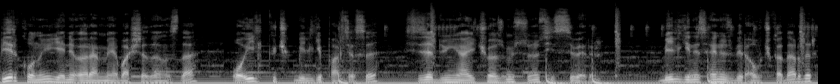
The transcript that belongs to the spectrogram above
Bir konuyu yeni öğrenmeye başladığınızda o ilk küçük bilgi parçası size dünyayı çözmüşsünüz hissi verir. Bilginiz henüz bir avuç kadardır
